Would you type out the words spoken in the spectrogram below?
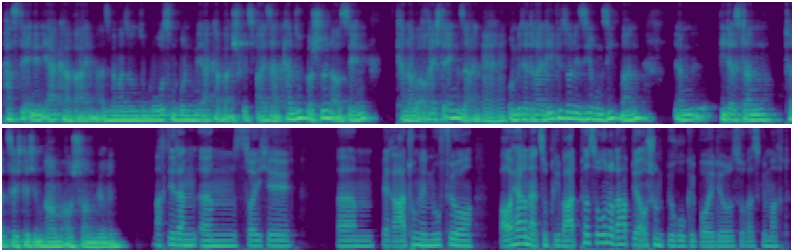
passt der in den Erker rein. Also wenn man so, so einen großen runden Erker beispielsweise hat, kann super schön aussehen, kann aber auch recht eng sein. Mhm. Und mit der 3D-Visualisierung sieht man, ähm, wie das dann tatsächlich im Raum ausschauen würde. Macht ihr dann ähm, solche ähm, Beratungen nur für Bauherren, also Privatpersonen, oder habt ihr auch schon Bürogebäude oder sowas gemacht?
